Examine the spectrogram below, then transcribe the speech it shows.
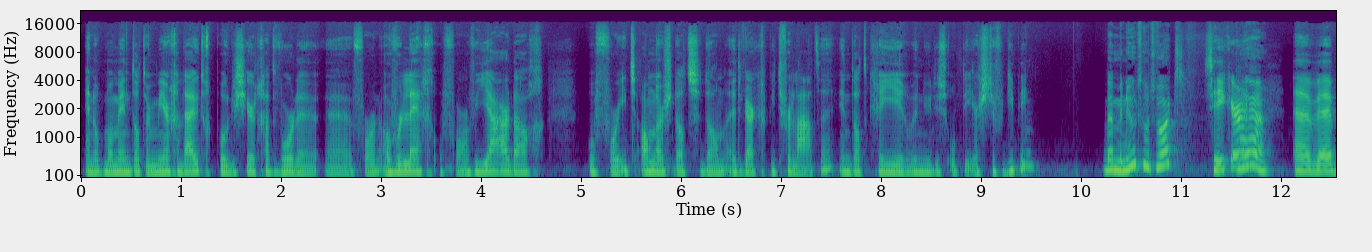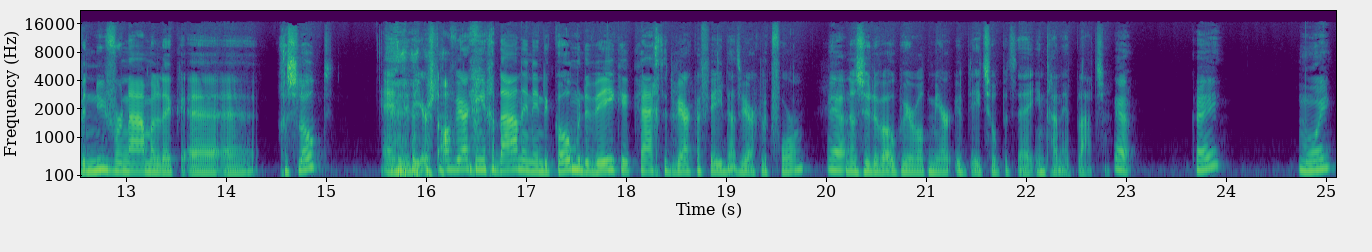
En op het moment dat er meer geluid geproduceerd gaat worden eh, voor een overleg of voor een verjaardag of voor iets anders, dat ze dan het werkgebied verlaten. En dat creëren we nu dus op de eerste verdieping. Ik ben benieuwd hoe het wordt. Zeker. Ja. Eh, we hebben nu voornamelijk eh, gesloopt en de eerste afwerkingen gedaan. En in de komende weken krijgt het werkcafé daadwerkelijk vorm. Ja. En dan zullen we ook weer wat meer updates op het intranet plaatsen. Oké, mooi.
